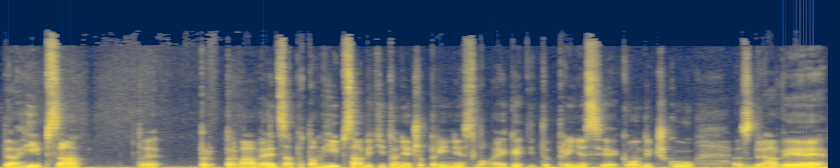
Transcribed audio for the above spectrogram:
teda hýb to je pr- prvá vec a potom hýb sa, aby ti to niečo prinieslo. Hej? Keď ti to prinesie kondičku, zdravie,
